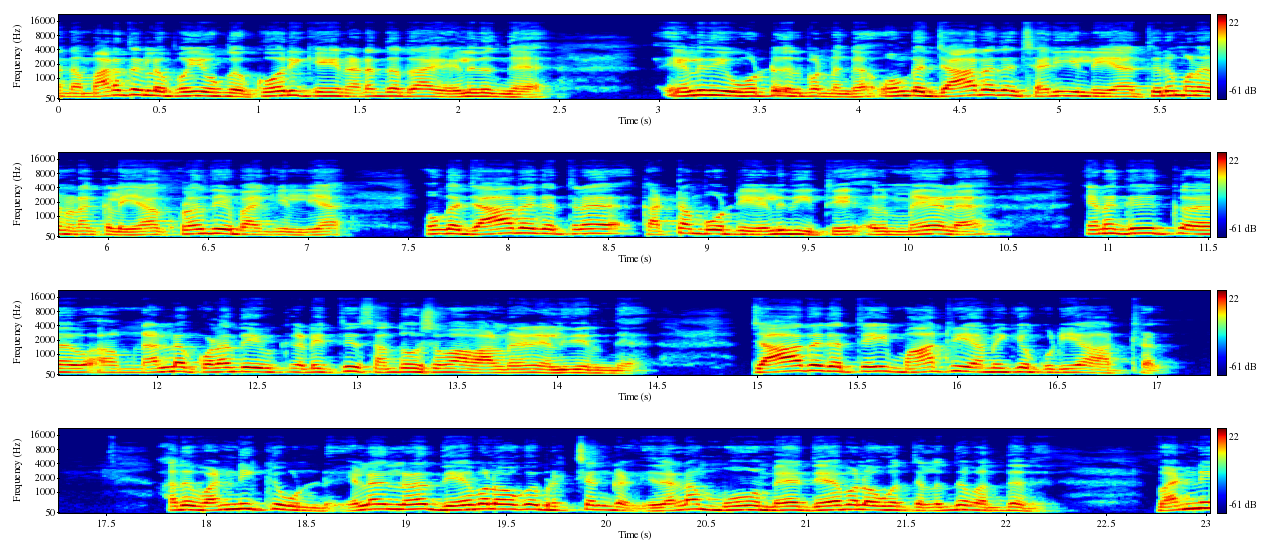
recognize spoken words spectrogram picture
அந்த மரத்துக்குள்ளே போய் உங்கள் கோரிக்கையை நடந்ததாக எழுதுங்க. எழுதி ஓட்டு இது பண்ணுங்கள் உங்கள் ஜாதகம் சரியில்லையா? திருமணம் நடக்கலையா? குழந்தை பாக்கி இல்லையா? உங்கள் ஜாதகத்தில் கட்டம் போட்டு எழுதிட்டு அது மேலே எனக்கு க நல்ல குழந்தை கிடைத்து சந்தோஷமாக வாழ்கிறேன்னு எழுதிருங்க. ஜாதகத்தை மாற்றி அமைக்கக்கூடிய ஆற்றல். அது வன்னிக்கு உண்டு. எல்லாம் இல்லை தேவலோக விருட்சங்கள். இதெல்லாம் மூ மே தேவலோகத்திலேருந்து வந்தது. வன்னி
